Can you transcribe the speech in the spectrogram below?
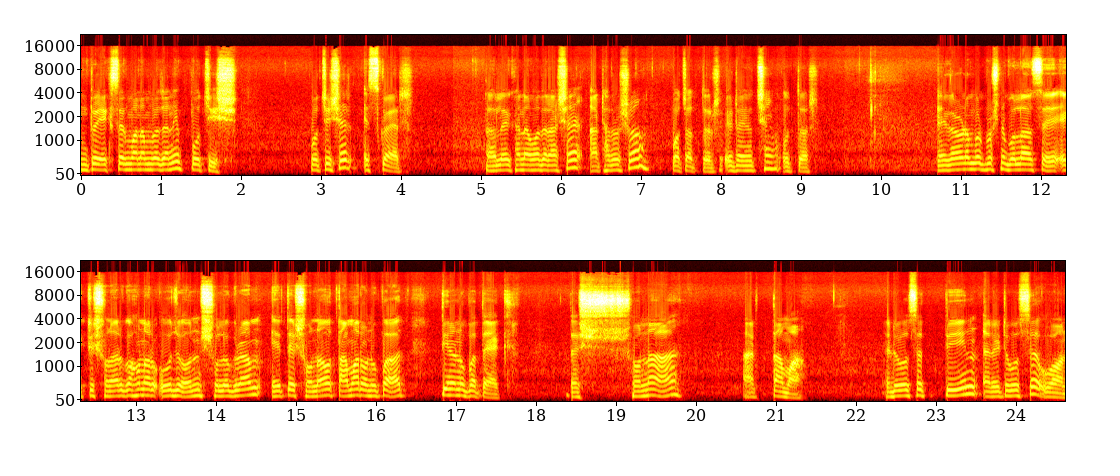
ইন্টু এক্সের মান আমরা জানি পঁচিশ, পঁচিশের স্কোয়ার তাহলে এখানে আমাদের আসে আঠারোশো পঁচাত্তর, এটাই হচ্ছে উত্তর। এগারো নম্বর প্রশ্ন বলা আছে, একটি সোনার গহনার ওজন ষোলো গ্রাম, এতে সোনা ও তামার অনুপাত তিন অনুপাত এক। সোনা আর তামা, এটা বলছে তিন আর এটা বলছে ওয়ান।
